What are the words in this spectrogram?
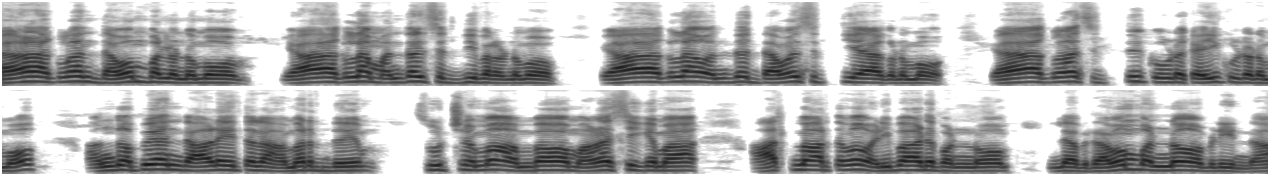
யாருக்கெல்லாம் தவம் பண்ணணுமோ யாருக்கெல்லாம் மந்திர சித்தி வரணுமோ யாருக்கெல்லாம் வந்து தவம் சித்தி ஆகணுமோ யாருக்கெல்லாம் சித்து கூட கை கூடணுமோ அங்க போய் அந்த ஆலயத்துல அமர்ந்து சூட்சமா அம்பாவை மானசீகமா ஆத்மார்த்தமா வழிபாடு பண்ணோம் இல்ல தவம் பண்ணோம் அப்படின்னா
